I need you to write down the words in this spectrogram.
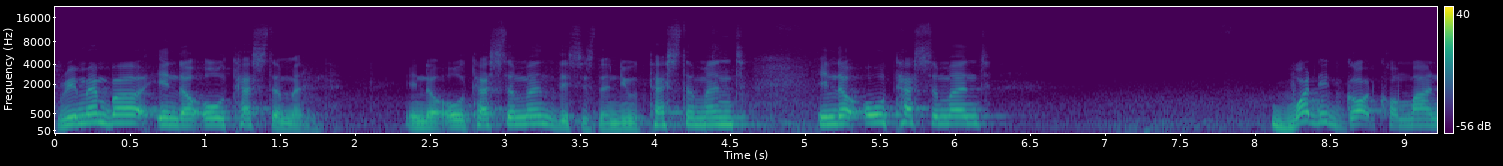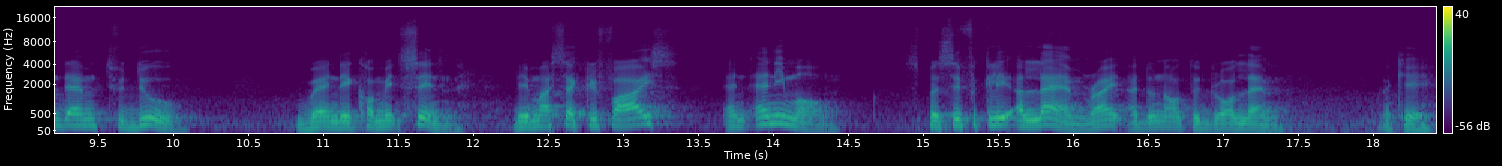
Remember in the Old Testament, in the Old Testament, this is the New Testament. In the Old Testament, what did God command them to do when they commit sin? They must sacrifice an animal, specifically a lamb, right? I don't know how to draw lamb. Okay,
